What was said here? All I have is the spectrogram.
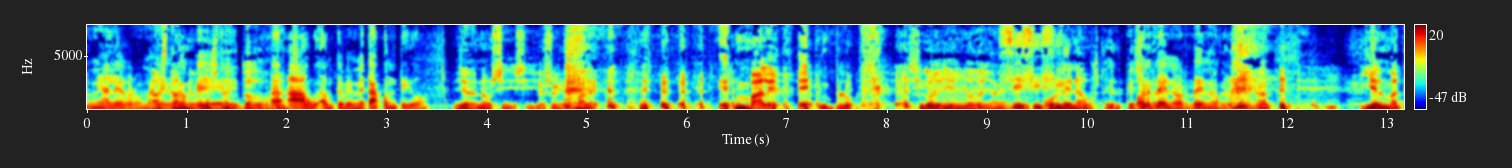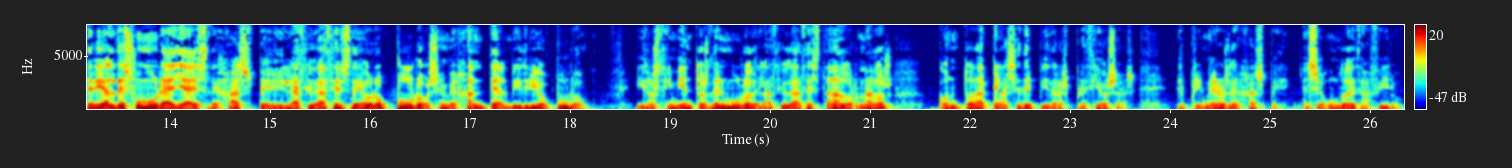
Me, alegro, me alegro. Hasta me gusta y todo. ¿eh? aunque me meta contigo. Ya, no, sí, sí, yo soy el mal, el mal ejemplo. Sigo leyendo, doña Beatriz. Sí, sí, ¿Ordena usted? Que ordeno, ordeno. y el material de su muralla es de jaspe y la ciudad es de oro puro, semejante al vidrio puro y los cimientos del muro de la ciudad están adornados con toda clase de piedras preciosas. El primero es de jaspe, el segundo de zafiro,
